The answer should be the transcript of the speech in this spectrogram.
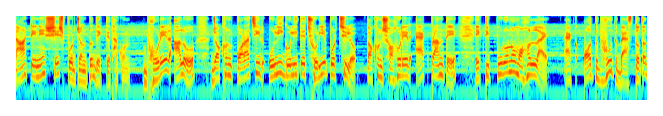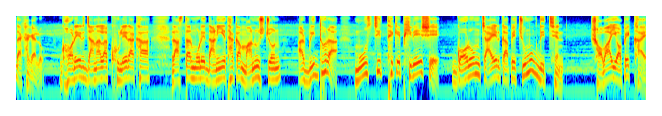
না টেনে শেষ পর্যন্ত দেখতে থাকুন। ভোরের আলো যখন করাচির অলি গলিতে ছড়িয়ে পড়ছিল তখন শহরের এক প্রান্তে একটি পুরনো মহল্লায় এক অদ্ভুত ব্যস্ততা দেখা গেল। ঘরের জানালা খুলে রাখা, রাস্তার মোড়ে দাঁড়িয়ে থাকা মানুষজন আর বৃদ্ধরা মসজিদ থেকে ফিরে এসে গরম চায়ের কাপে চুমুক দিচ্ছেন। সবাই অপেক্ষায়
